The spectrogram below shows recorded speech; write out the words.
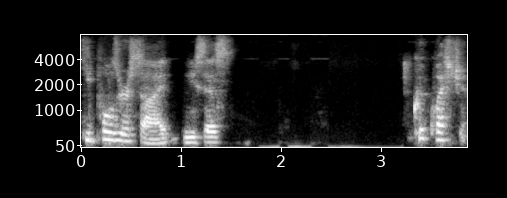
he pulls her aside and he says, Quick question.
